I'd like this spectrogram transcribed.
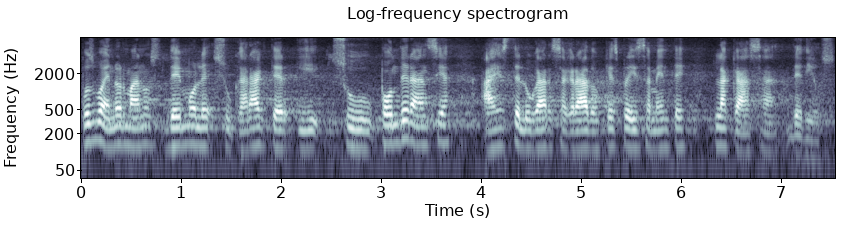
pues bueno, hermanos, démosle su carácter y su ponderancia a este lugar sagrado que es precisamente la casa de Dios.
